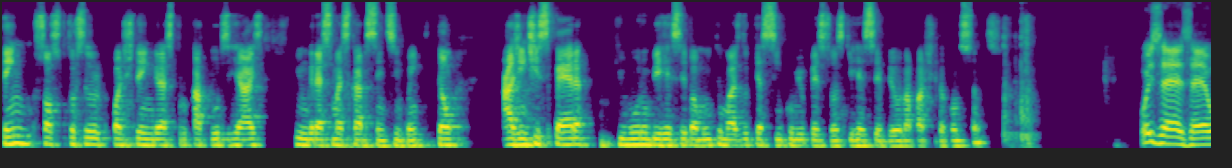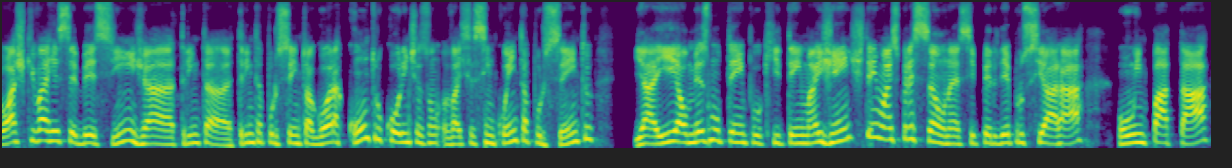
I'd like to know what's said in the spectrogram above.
tem sócio torcedor que pode ter ingresso por 14 reais e um ingresso mais caro 150. Então, a gente espera que o Morumbi receba muito mais do que as 5 mil pessoas que recebeu na partida contra o Santos. Pois é, Zé, eu acho que vai receber sim, já 30%, 30 agora, contra o Corinthians vai ser 50%, E aí, ao mesmo tempo que tem mais gente, tem mais pressão, né? Se perder para o Ceará ou empatar,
